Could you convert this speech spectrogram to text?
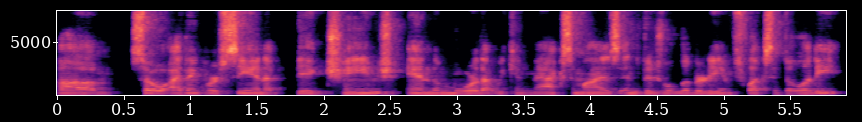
Um, so I think we're seeing a big change, and the more that we can maximize individual liberty and flexibility,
